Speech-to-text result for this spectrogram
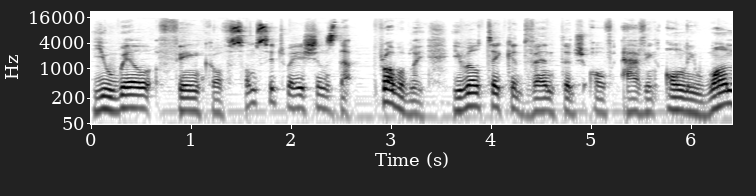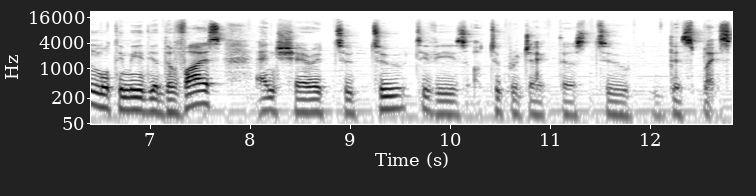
you will think of some situations that probably you will take advantage of having only one multimedia device and share it to two TVs or two projectors to this place.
